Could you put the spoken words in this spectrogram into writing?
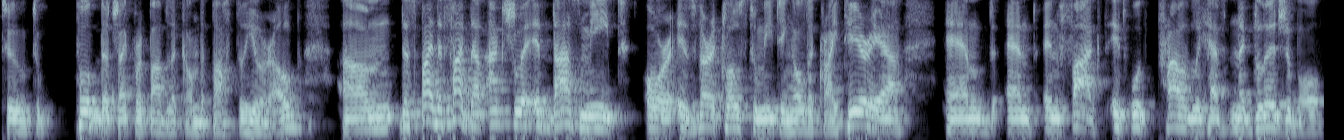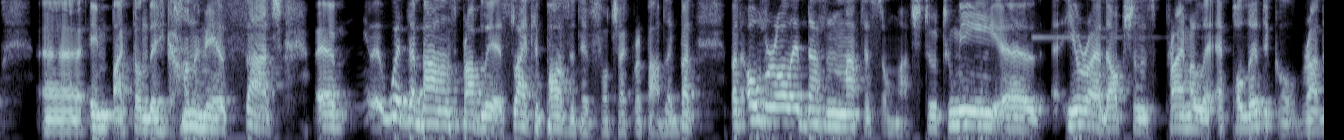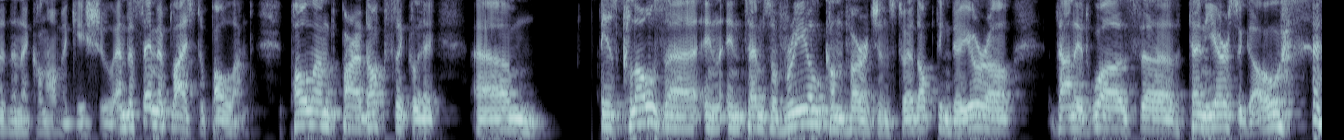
to to put the Czech Republic on the path to Europe, um, despite the fact that actually it does meet or is very close to meeting all the criteria and and in fact it would probably have negligible uh, impact on the economy as such, uh, with the balance probably slightly positive for Czech Republic. But but overall, it doesn't matter so much. To to me, uh, euro adoption is primarily a political rather than economic issue, and the same applies to Poland. Poland, paradoxically. Um, is closer in, in terms of real convergence to adopting the euro than it was uh, 10 years ago.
